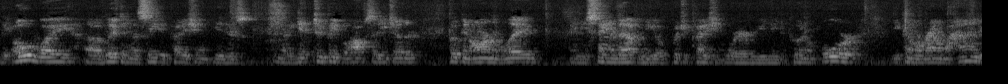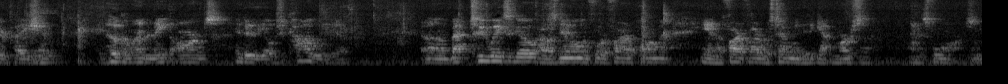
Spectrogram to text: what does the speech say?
the old way of lifting a seated patient is, you know, you get two people opposite each other, hook an arm and a leg, and you stand up and you go put your patient wherever you need to put them, or you come around behind your patient and hook them underneath the arms and do the old Chicago lift. Uh, about two weeks ago, I was demoing for a fire department, and a firefighter was telling me that he got MRSA on his forearms.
